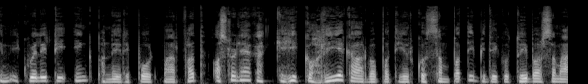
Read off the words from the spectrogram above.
इनइक्वेलिटी इङ्क भन्ने रिपोर्ट मार्फत अस्ट्रेलियाका केही कहलिएका अर्बपतिहरूको सम्पत्ति बितेको दुई वर्षमा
